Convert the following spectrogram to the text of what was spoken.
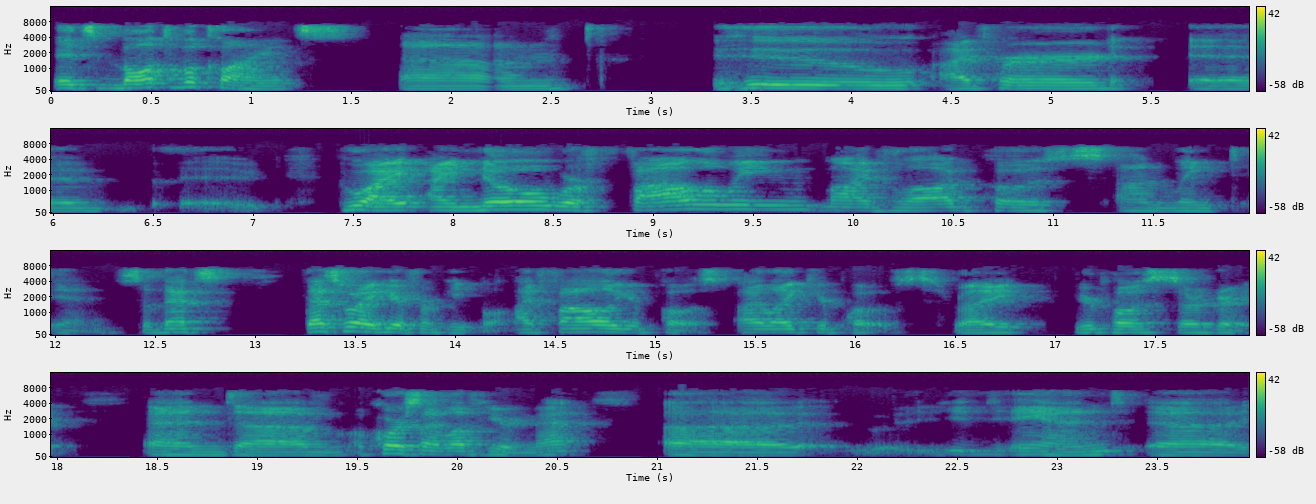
it's multiple clients um, who I've heard uh, who I, I know were following my vlog posts on LinkedIn. So that's that's what I hear from people. I follow your posts. I like your posts, right? Your posts are great. And um, of course, I love hearing that. Uh, and uh,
